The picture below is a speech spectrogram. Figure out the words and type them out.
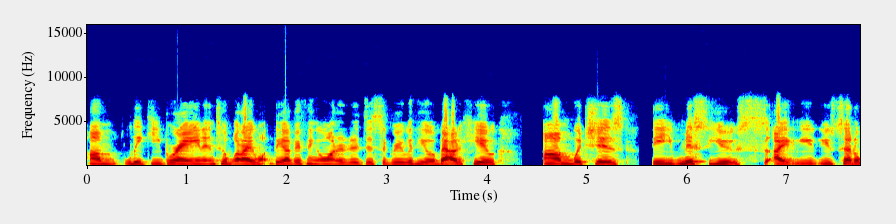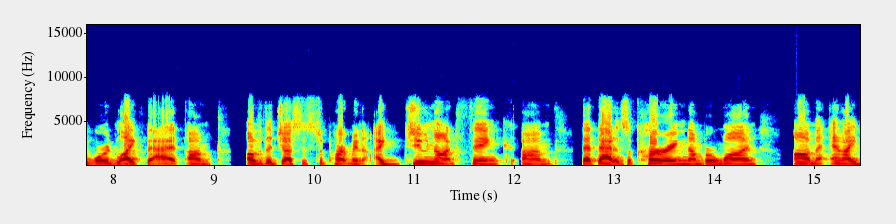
um, leaky brain into what I want. The other thing I wanted to disagree with you about, Hugh, um, which is the misuse. I you, you, said a word like that um, of the Justice Department. I do not think um, that that is occurring. Number one, um, and I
